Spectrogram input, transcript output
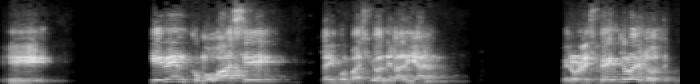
eh, tienen como base la información de la DIAN, pero el espectro de, los,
